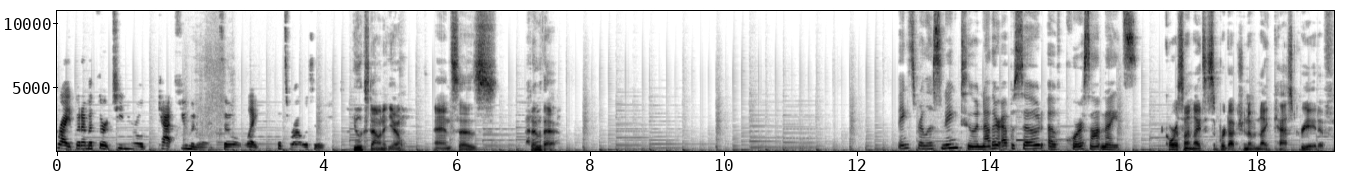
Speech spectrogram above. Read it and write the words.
Right, but I'm a 13 year old cat humanoid, so, like, that's relative. He looks down at you and says, Hello there. Thanks for listening to another episode of Coruscant Nights. Coruscant Nights is a production of Nightcast Creative.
